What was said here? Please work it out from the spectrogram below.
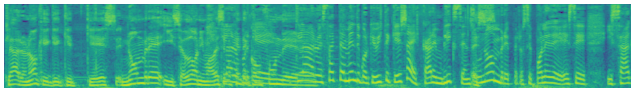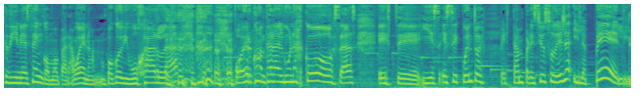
Claro, ¿no? Que, que, que, que es nombre y seudónimo. A veces la gente porque- confunde. Claro, exactamente, porque viste que ella es Karen Blixen, su Es- nombre, pero se pone de ese Isaac Dinesen como para, bueno, un poco dibujarla, poder contar algunas cosas. este Y es- ese cuento es, es tan precioso de ella y la peli. Y,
